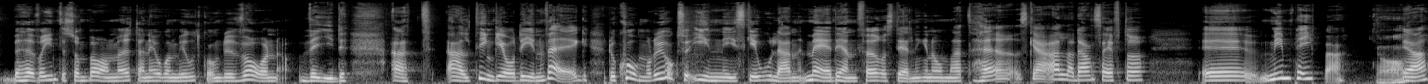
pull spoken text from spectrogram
behöver inte som barn möta någon motgång, du är van vid att allting går din väg, då kommer du också in i skolan med den föreställningen om att här ska alla dansa efter eh, min pipa. Ja. ja.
